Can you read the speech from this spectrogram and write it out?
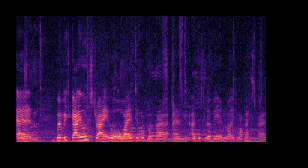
And whether he's gay or straight, he'll always be my brother, and I just love him. Like he's my best friend.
